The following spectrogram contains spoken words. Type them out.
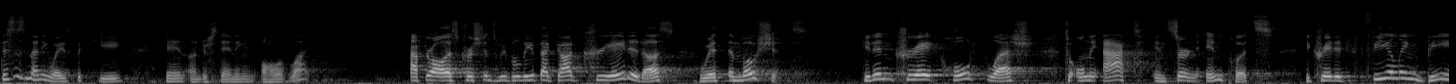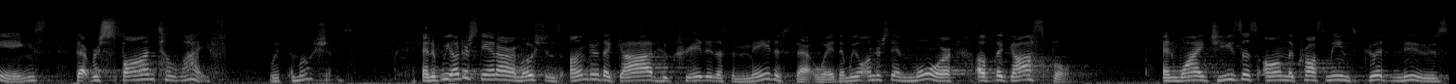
this is in many ways the key in understanding all of life. After all, as Christians, we believe that God created us with emotions. He didn't create cold flesh to only act in certain inputs, He created feeling beings that respond to life with emotions. And if we understand our emotions under the God who created us and made us that way, then we'll understand more of the gospel and why Jesus on the cross means good news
